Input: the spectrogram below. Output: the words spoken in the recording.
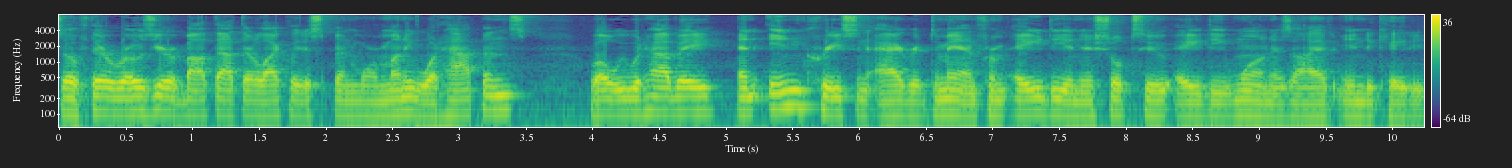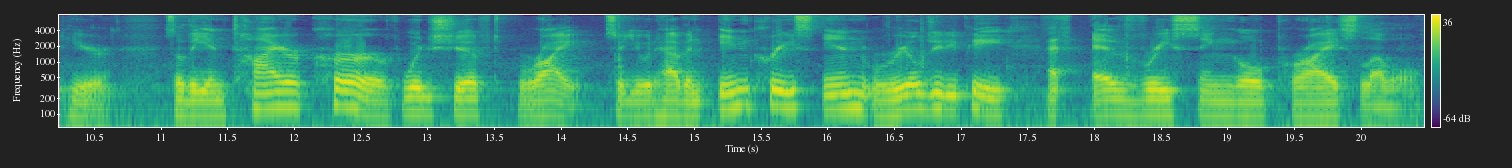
So if they're rosier about that, they're likely to spend more money. What happens? Well, we would have a an increase in aggregate demand from AD initial to AD1 as I have indicated here. So the entire curve would shift right. So you would have an increase in real GDP at every single price level.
